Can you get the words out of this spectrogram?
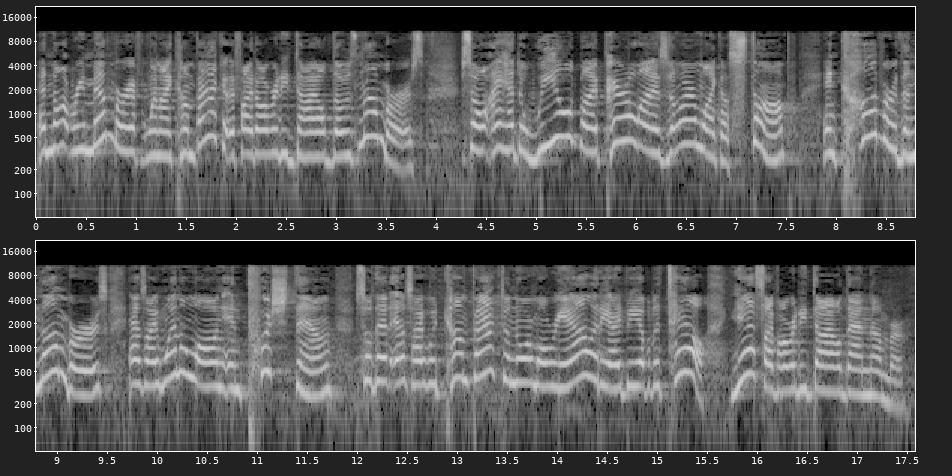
and not remember if when I come back if I'd already dialed those numbers. So I had to wield my paralyzed arm like a stump and cover the numbers as I went along and push them so that as I would come back to normal reality, I'd be able to tell, yes, I've already dialed that number.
